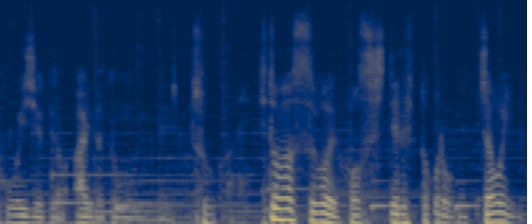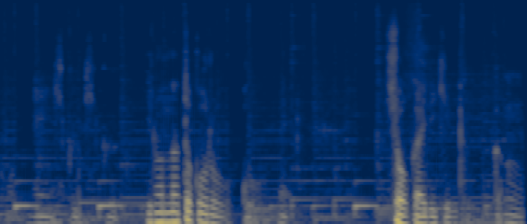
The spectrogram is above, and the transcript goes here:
地方移住っていうのはありだと思うので。そうだね。人はすごい欲してるところめっちゃ多いもん。ね聞く聞く。いろんなところをこうね紹介できるというか、うんうん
